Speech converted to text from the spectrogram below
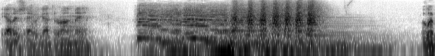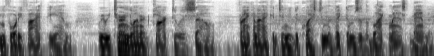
The others say we got the wrong man. Eleven forty-five p.m. We returned Leonard Clark to his cell. Frank and I continued to question the victims of the Black Masked Bandit.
